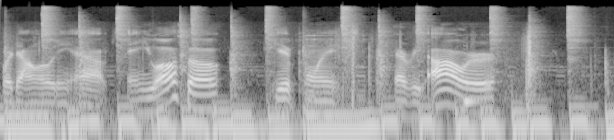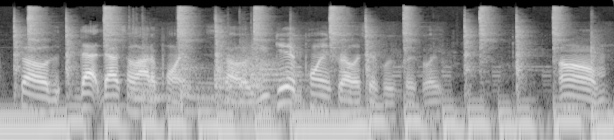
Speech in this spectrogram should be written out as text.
for downloading apps. And you also get points every hour. So that that's a lot of points. So you get points relatively quickly. Um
